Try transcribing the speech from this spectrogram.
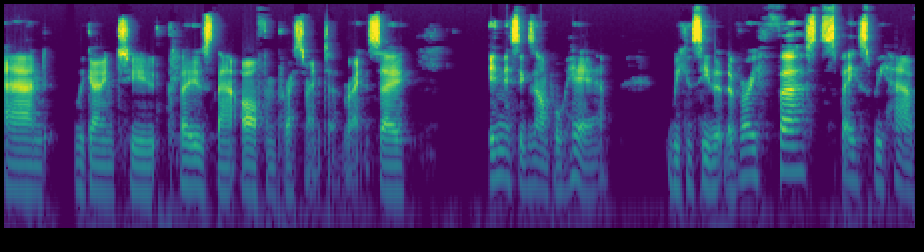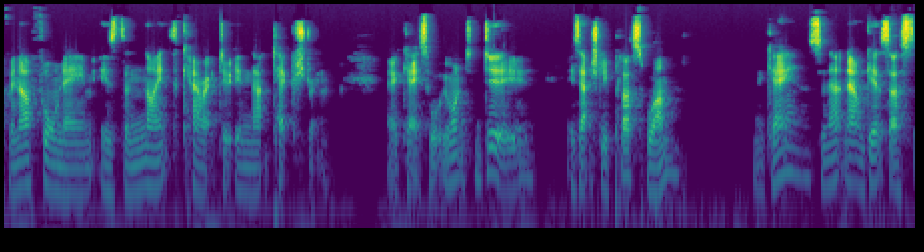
and we're going to close that off and press enter, right? So in this example here, we can see that the very first space we have in our full name is the ninth character in that text string. Okay, so what we want to do is actually plus one. Okay, so that now gets us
